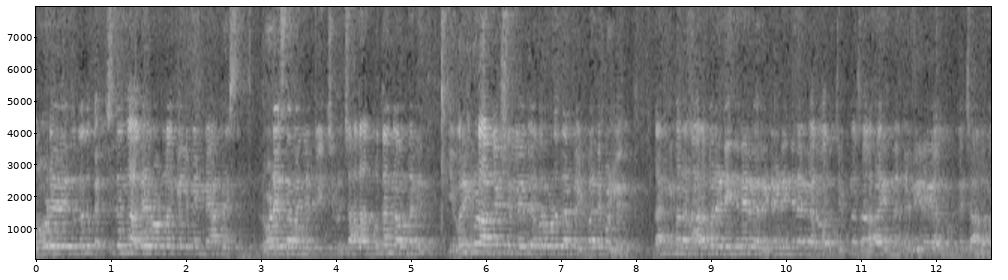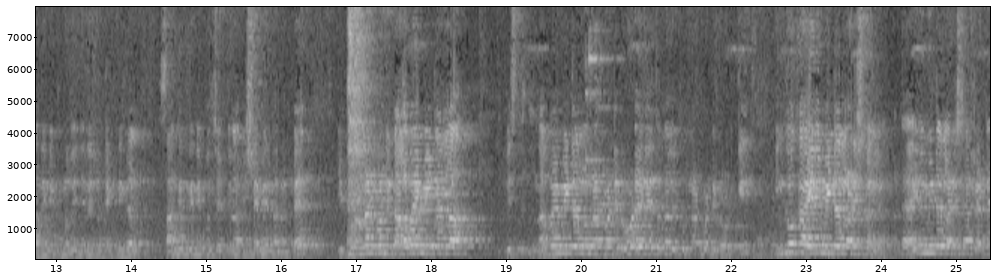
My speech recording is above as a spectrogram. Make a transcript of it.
రోడ్ ఏదైతే ఉన్నదో ఖచ్చితంగా అదే రోడ్లోకి వెళ్ళి మేము మ్యాప్ వేస్తాం. రోడ్ వేస్తామని చెప్పి ఇచ్చారు. చాలా అద్భుతంగా ఉన్నది. ఎవరికి కూడా అబ్జెక్షన్ లేదు. ఎవరు కూడా దాంట్లో ఇబ్బంది పడలేదు. దానికి మన నారపరెడ్డి ఇంజనీర్ గారు రిటైర్డ్ ఇంజనీర్ గారు వారు చెప్పిన సలహా ఏంటంటే వీరే కాకుండా చాలా మంది నిపుణులు ఇంజనీర్లు టెక్నికల్ సాంకేతిక నిపుణులు చెప్పిన విషయం ఏంటంటే ఇప్పుడు ఉన్నటువంటి నలభై మీటర్ల నలభై మీటర్లు ఉన్నటువంటి రోడ్ ఏదైతే ఉన్నది ఇప్పుడు ఉన్నటువంటి రోడ్కి ఇంకొక ఐదు మీటర్లు అడిషనల్గా అంటే ఐదు మీటర్లు అడిషనల్గా అంటే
